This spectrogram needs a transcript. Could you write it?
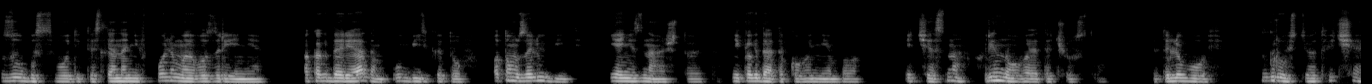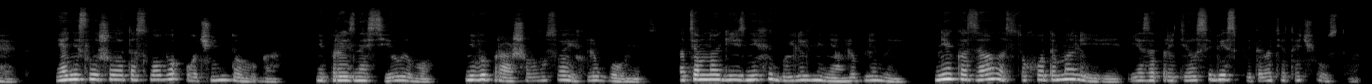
Зубы сводит, если она не в поле моего зрения. А когда рядом, убить готов, потом залюбить. Я не знаю, что это. Никогда такого не было. И честно, хреновое это чувство. Это любовь с грустью отвечает. Я не слышал это слово очень долго, не произносил его, не выпрашивал у своих любовниц, хотя многие из них и были в меня влюблены. Мне казалось, с уходом Оливии я запретил себе испытывать это чувство.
